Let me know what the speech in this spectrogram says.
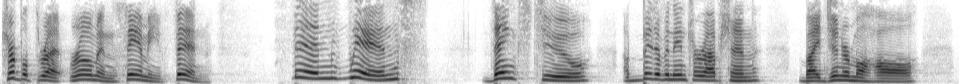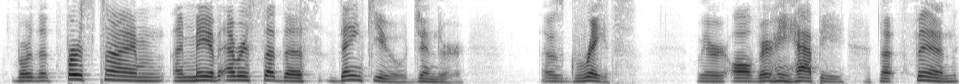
Triple threat: Roman, Sami, Finn. Finn wins thanks to a bit of an interruption by Jinder Mahal. For the first time I may have ever said this, thank you, Jinder. That was great. We are all very happy that Finn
